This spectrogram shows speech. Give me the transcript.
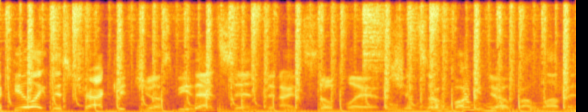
I feel like this track could just be that synth and I'd still play it. Shit's so fucking dope. I love it.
